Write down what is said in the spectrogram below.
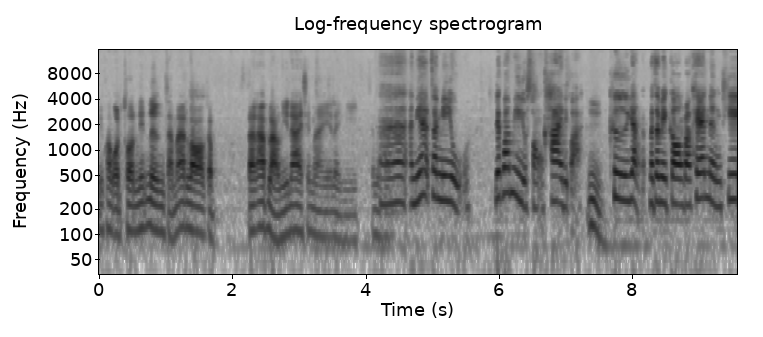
มีความอดทนนิดนึง สามารถรอกับสตาร์ทอัพเหล่านี้ได้ใช่ไหมอะไรอย่างนี้ใช่ไหมครับอ่าอันเนี้ยจะมีอยู่ เรียกว่ามีอยู่สองค่ายดีกว่าอืมคืออย่างมันจะมีกองประเภทหนึ่งที่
